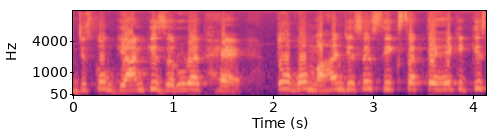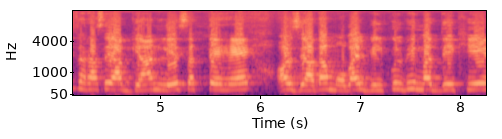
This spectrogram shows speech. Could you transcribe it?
जिसको ज्ञान की ज़रूरत है तो वो महान जी से सीख सकते हैं कि किस तरह से आप ज्ञान ले सकते हैं और ज़्यादा मोबाइल बिल्कुल भी मत देखिए।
